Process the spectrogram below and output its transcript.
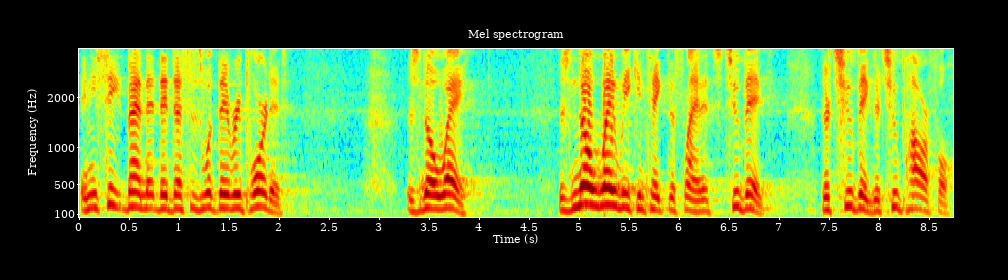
And you see, man, they, they, this is what they reported. There's no way. There's no way we can take this land. It's too big. They're too big. They're too powerful.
